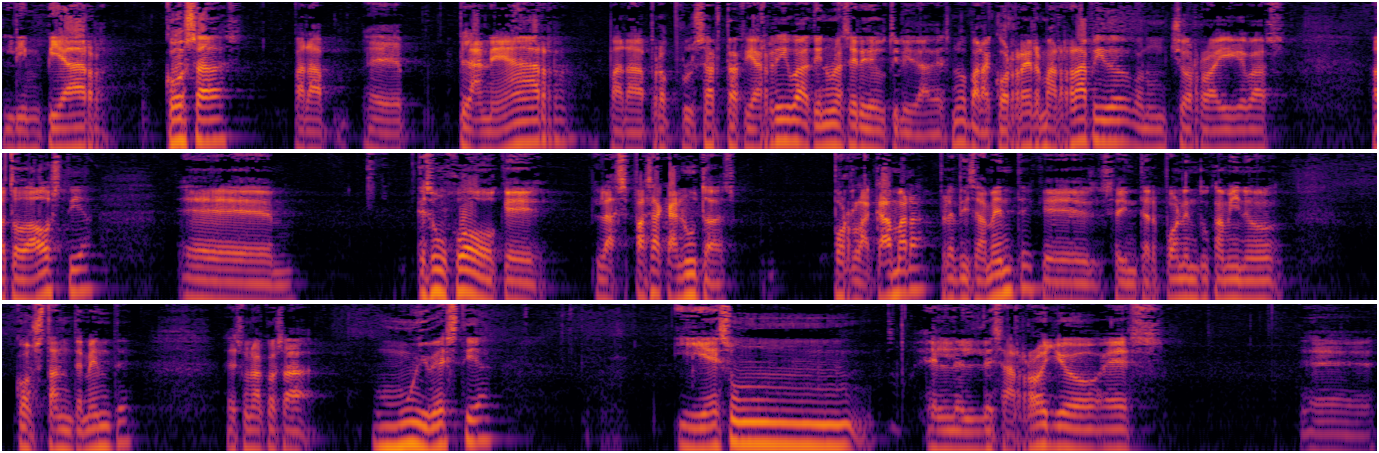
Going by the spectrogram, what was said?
limpiar cosas, para eh, planear, para propulsarte hacia arriba, tiene una serie de utilidades, ¿no? Para correr más rápido, con un chorro ahí que vas a toda hostia. Es un juego que las pasa canutas por la cámara, precisamente, que se interpone en tu camino constantemente. Es una cosa muy bestia. Y es un. El, desarrollo es. eh,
